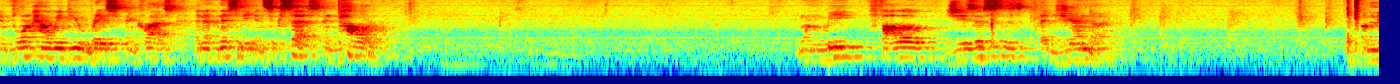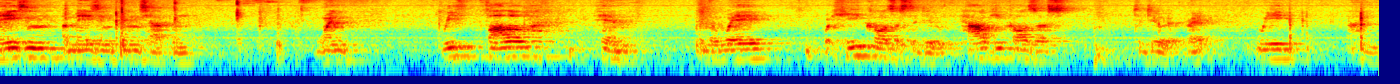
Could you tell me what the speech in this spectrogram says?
inform how we view race and class and ethnicity and success and power. When we follow Jesus' agenda, amazing, amazing things happen. When we follow him in the way what he calls us to do, how he calls us to do it, right? We, um,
